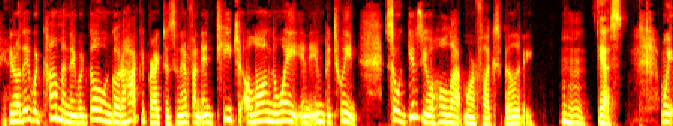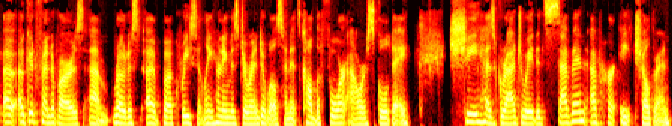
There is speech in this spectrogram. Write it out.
You know, they would come and they would go and go to hockey practice and have fun and teach along the way and in between. So it gives you a whole lot more flexibility. Mm-hmm. Yes. We, a, a, good friend of ours um, wrote a, a, book recently. Her name is Durenda Wilson. It's called The Four Hour School Day. She has graduated seven of her eight children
